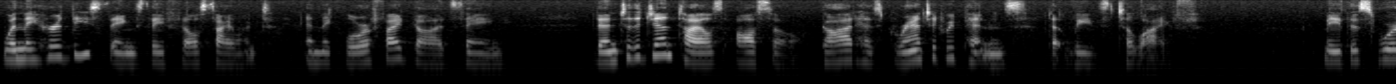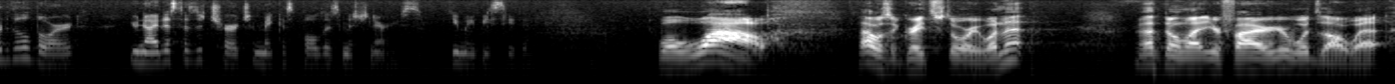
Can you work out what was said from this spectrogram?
When they heard these things, they fell silent, and they glorified God, saying, Then to the Gentiles also God has granted repentance that leads to life. May this word of the Lord unite us as a church, and make us bold as missionaries. You may be seated. Well, wow. That was a great story, wasn't it? That don't light your fire, your wood's all wet.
